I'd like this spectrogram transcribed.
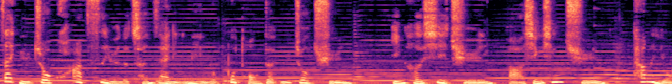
在宇宙跨次元的存在里面，有不同的宇宙群、银河系群啊、行星群，它们有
